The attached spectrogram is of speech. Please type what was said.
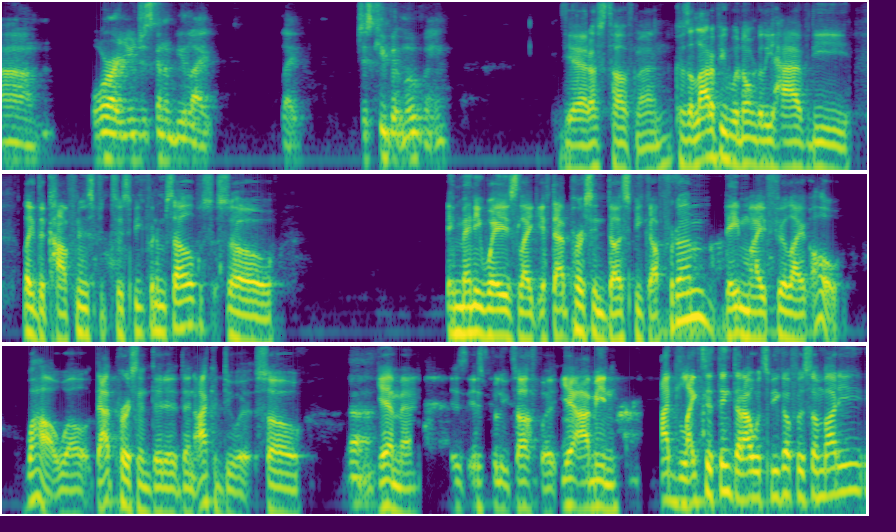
Um or are you just going to be like like just keep it moving? Yeah that's tough man because a lot of people don't really have the like the confidence to speak for themselves so in many ways like if that person does speak up for them they might feel like oh wow well that person did it then i could do it. So yeah, yeah man it's, it's really tough but yeah i mean i'd like to think that i would speak up for somebody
